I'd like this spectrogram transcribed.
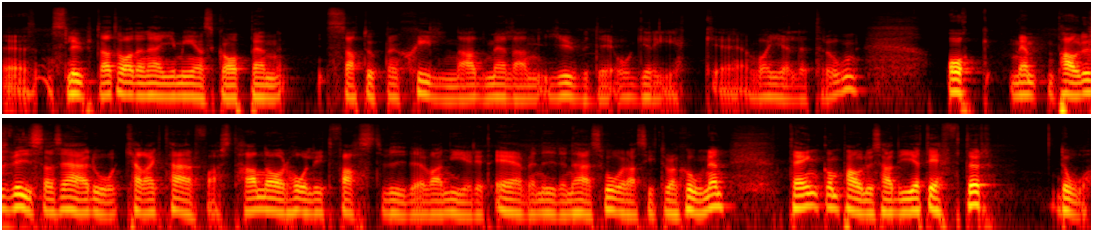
Eh, slutat ha den här gemenskapen, satt upp en skillnad mellan jude och grek eh, vad gäller tron. Och men Paulus visar sig här då karaktärfast. Han har hållit fast vid evangeliet även i den här svåra situationen. Tänk om Paulus hade gett efter då.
